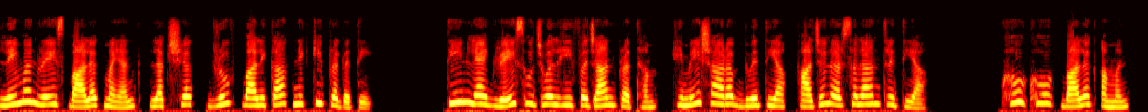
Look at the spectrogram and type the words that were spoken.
लेमन रेस बालक मयंक, लक्ष्य, ध्रुव, बालिका, निक्की, प्रगति। तीन लेग रेस उज्जवल हिफजान प्रथम, हिमेश आरब द्वितीय, फाजिल अरसलान तृतीया। खो खो, बालक अमन,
